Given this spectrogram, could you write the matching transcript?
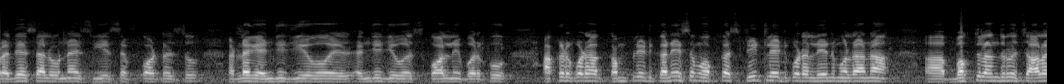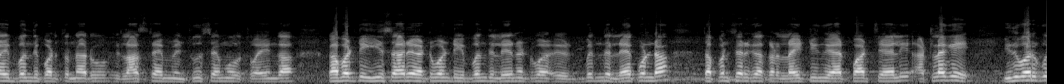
ప్రదేశాలు ఉన్నాయి సిఎస్ఎఫ్ క్వార్టర్స్ అట్లాగే ఎన్జిజిఓ ఎన్జిజిఓస్ కాలనీ వరకు. అక్కడ కూడా కంప్లీట్ కనీసం ఒక్క స్ట్రీట్ లైట్ కూడా లేని మూలాన భక్తులందరూ చాలా ఇబ్బంది పడుతున్నారు. లాస్ట్ టైం మేము చూసాము స్వయంగా. కాబట్టి ఈసారి అటువంటి ఇబ్బంది లేనటువంటి ఇబ్బంది లేకుండా తప్పనిసరిగా అక్కడ లైటింగ్ ఏర్పాటు చేయాలి. అట్లాగే ఇదివరకు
